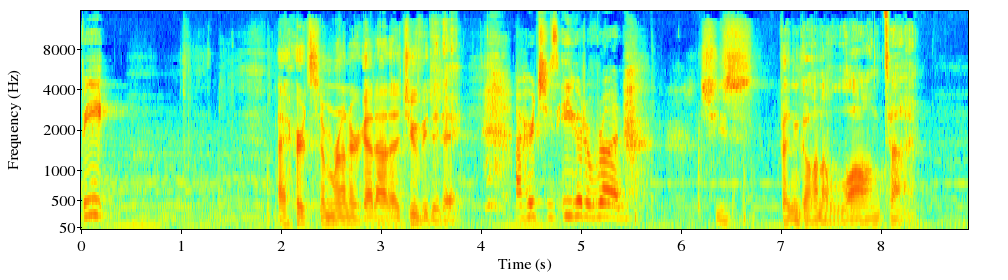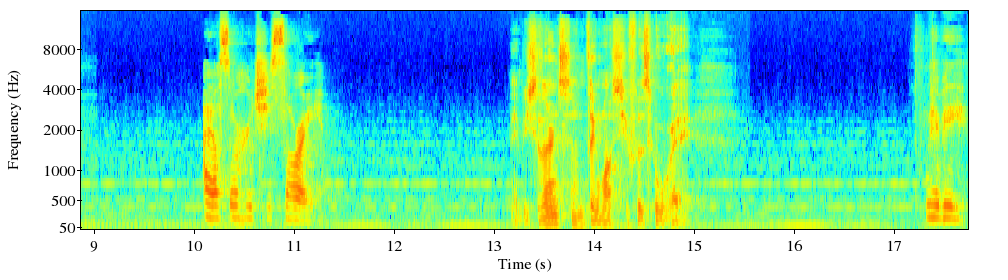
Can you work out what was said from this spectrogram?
Beat? I heard some runner got out of juvie today. I heard she's eager to run. She's been gone a long time. I also heard she's sorry. Maybe she learned something while she was away. Maybe.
